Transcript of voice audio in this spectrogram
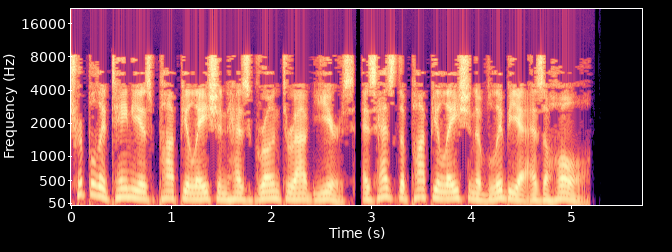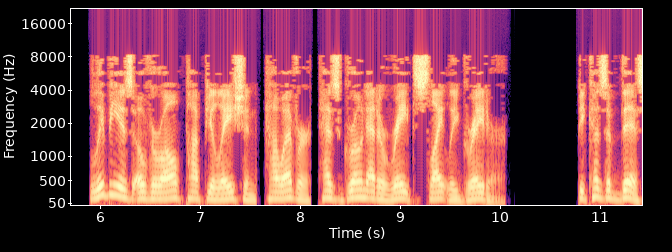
Tripolitania's population has grown throughout years, as has the population of Libya as a whole. Libya's overall population, however, has grown at a rate slightly greater. Because of this,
